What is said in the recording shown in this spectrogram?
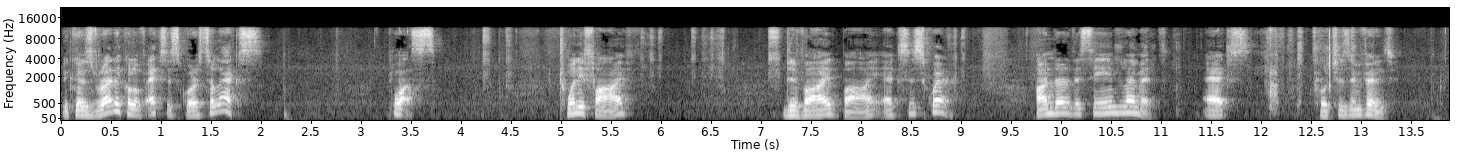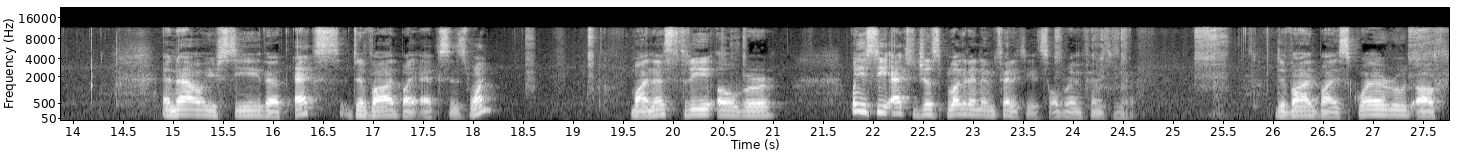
because radical of x squared is still x plus 25 divided by x squared under the same limit x approaches infinity and now you see that x divided by x is 1 minus 3 over when you see x just plug it in infinity. It's over infinity here. Divide by square root of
